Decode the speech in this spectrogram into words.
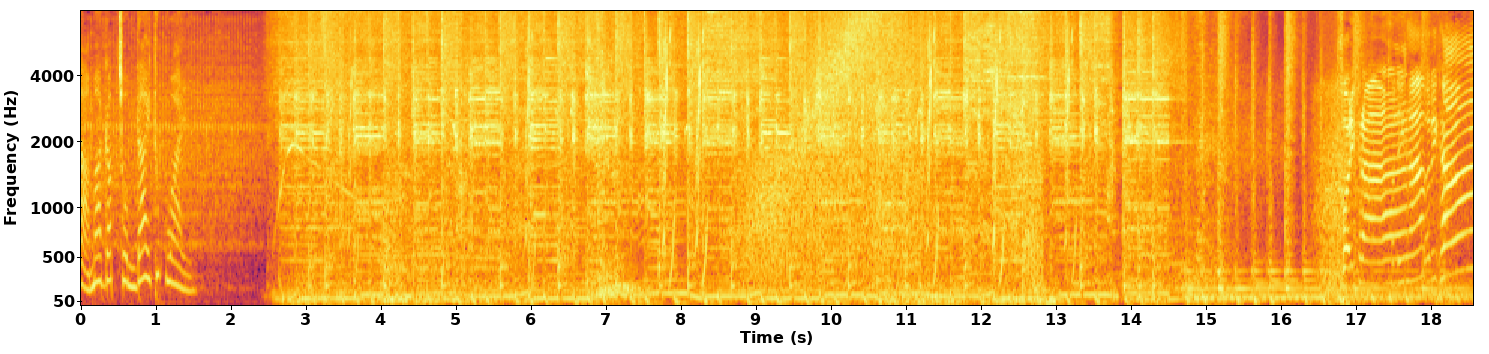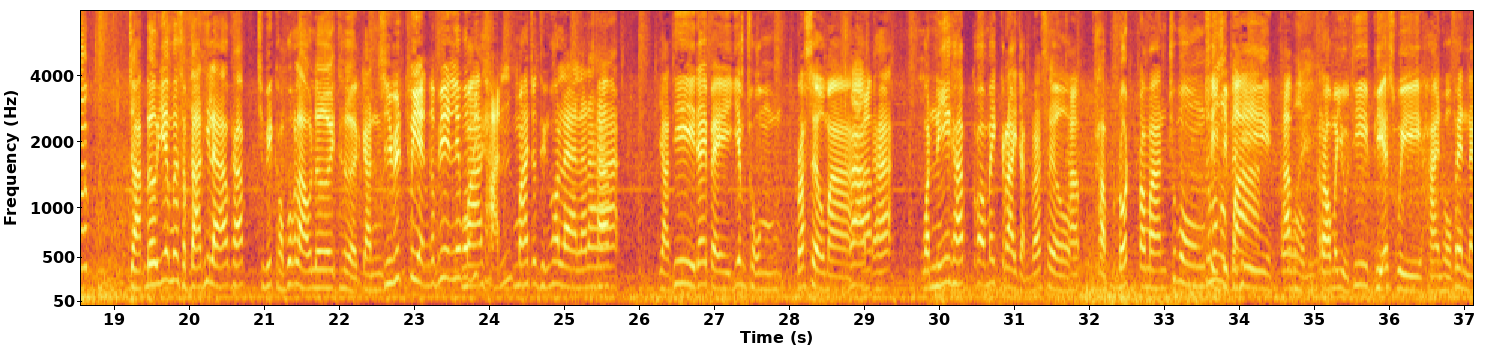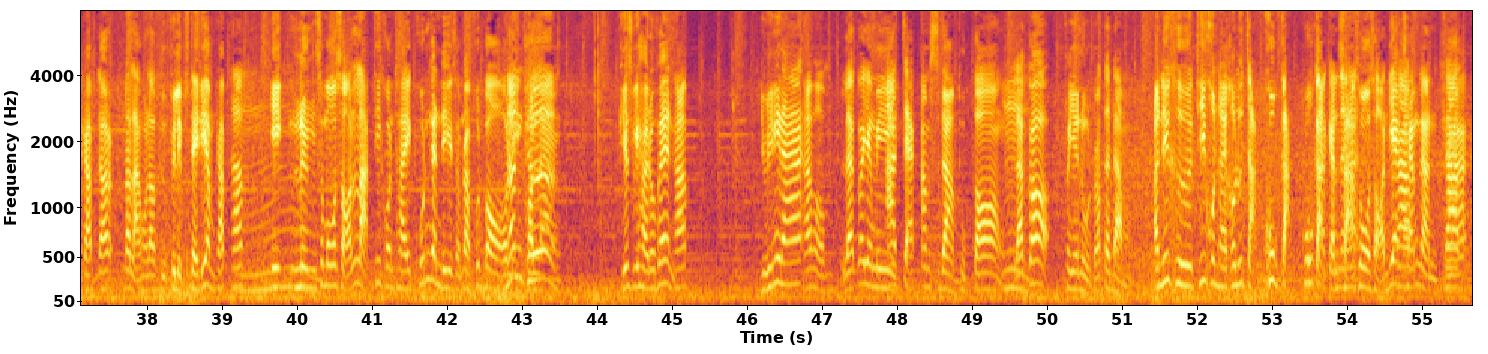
สามารถรับชมได้ทุกวัยสวัสดีครับ สวัสดีครับ สวัสดีครับ จากเบลเยียมเมื่อสัปดาห์ที่แล้วครับ ชีวิตของพวกเราเลยเถิดกันชีวิตเปลี่ยนครับพี่ เรียกว่ามาพลิกผัน มาจนถึงฮอลแลนด์แล้วนะครัฮะบ อย่างที่ได้ไปเยี่ยมชมบรัสเซลมาครับนะฮะวันนี้ครับก็ไม่ไกลจากบรัสเซลครับขับรถประมาณชั่วโมง ชั่วโมง40 กนาว่าทีครับผม เรามาอยู่ที่ PSV Eindhoven นะครับแล้วด้านหลังของเราคือฟิลิปสเตเดียมครับ ครับ อีกหนึ่งสโมสรหลักที่คนไทยคุ้นกันดีสำหรับฟุตบอลนั่นลีกคือฮลแลนด์ PSV Eindhoven ครับอยู่ที่นี่นะฮะครับผม แล้วก็ยังมีอาแจกอัมสเตอร์ดัม ถูกต้อง อืม แล้วก็เฟยนูดรอตเตอร์ดัม อันนี้คือที่คนไทยเขารู้จักคู่กัด คู่กัดกันนะฮะสามสโมสรแย่งครับแชมป์กันครับ นะฮะ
